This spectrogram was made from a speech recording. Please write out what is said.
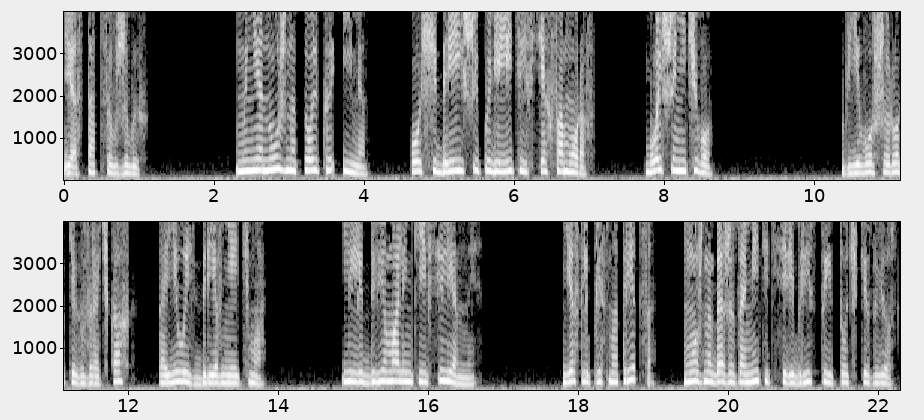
и остаться в живых. Мне нужно только имя. О, щедрейший повелитель всех фаморов. Больше ничего. В его широких зрачках таилась древняя тьма. Или две маленькие вселенные. Если присмотреться, можно даже заметить серебристые точки звезд.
